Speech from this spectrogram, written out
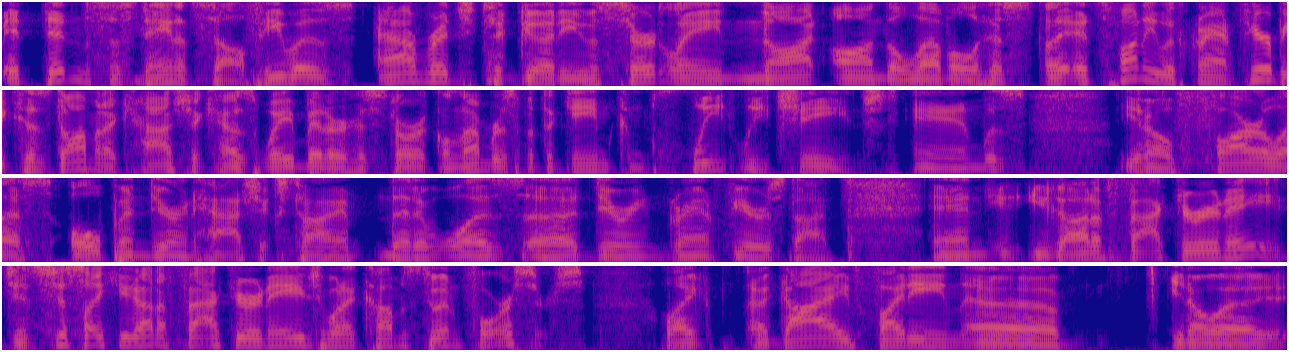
It didn't sustain itself. He was average to good. He was certainly not on the level. His, it's funny with Grant Fuhr because Dominik Hasek has way better historical numbers, but the game completely changed and was, you know, far less open during Hasek's time than it was uh, during Grant Fuhr's time. And you, you got to factor in age. It's just like you got to factor in age when it comes to enforcers. Like a guy fighting, uh, you know, a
